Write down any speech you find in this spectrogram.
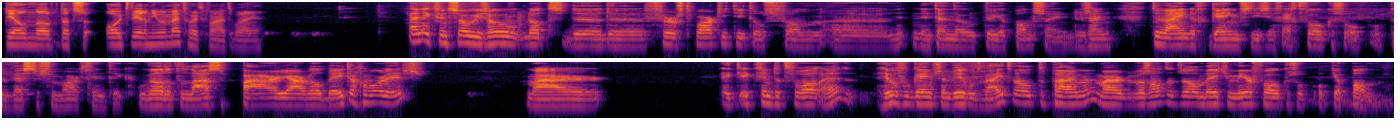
deel nodig dat ze ooit weer een nieuwe Metroid gaan uitbrengen. En ik vind sowieso dat de, de first-party titels van eh, Ni- Nintendo te Japans zijn. Er zijn te weinig games die zich echt focussen op, op de westerse markt, vind ik. Hoewel dat de laatste paar jaar wel beter geworden is. Maar ik, ik vind het vooral... Hè, heel veel games zijn wereldwijd wel te pruimen. Maar er was altijd wel een beetje meer focus op, op Japan.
